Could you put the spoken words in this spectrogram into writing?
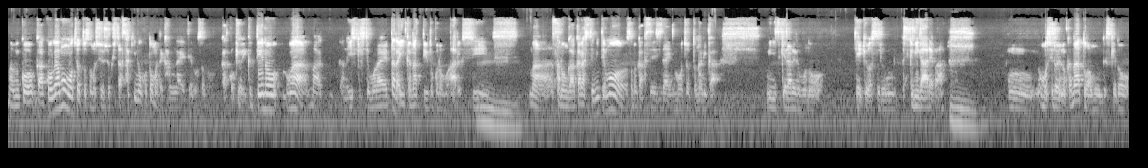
まあ向こう、学校側ももうちょっとその就職した先のことまで考えてのその学校教育っていうのは、まあ、あの意識してもらえたらいいかなっていうところもあるし、うん。まあ、サロン側からしてみても、その学生時代にもうちょっと何か身につけられるものを提供する仕組みがあれば、うん、面白いのかなとは思うんですけど、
